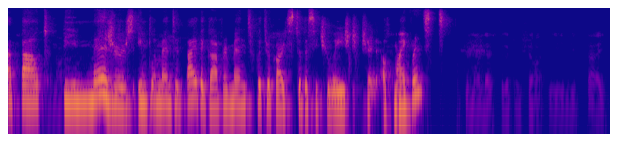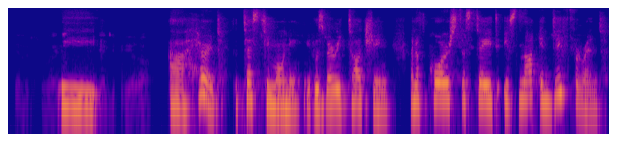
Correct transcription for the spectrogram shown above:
about the measures implemented by the government with regards to the situation of migrants. We uh, heard the testimony. It was very touching. And of course, the state is not indifferent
